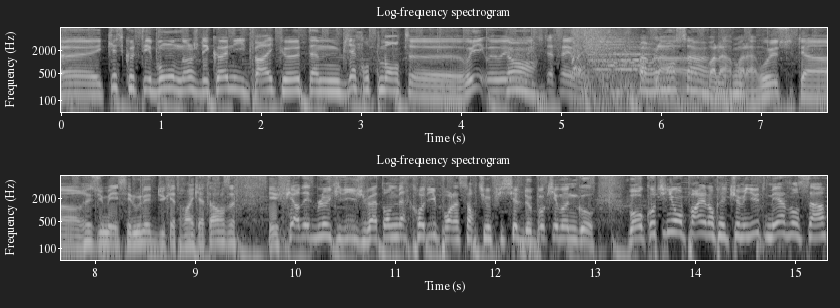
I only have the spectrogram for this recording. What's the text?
Euh, Qu'est-ce que t'es bon? Non, je déconne, il paraît que t'aimes bien qu'on te mente. Euh, oui, oui, oui, tout à fait. Ouais. Pas Hop vraiment là, ça. Voilà, bon. voilà. Oui, c'était un résumé. C'est Lounette du 94 et Fier d'être bleu qui dit je vais attendre mercredi pour la sortie officielle de Pokémon Go. Bon, on continue à en parler dans quelques minutes, mais avant ça,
